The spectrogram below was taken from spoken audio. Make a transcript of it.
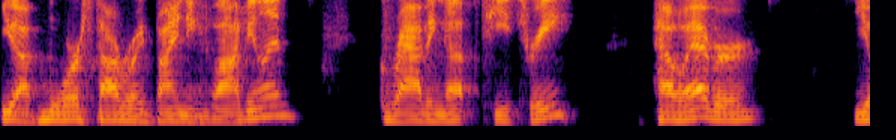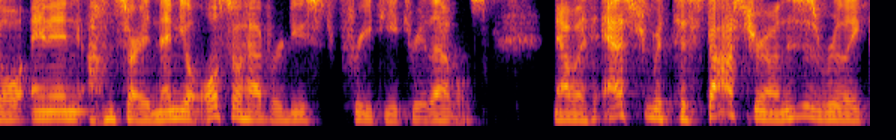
you have more thyroid binding globulin grabbing up T3. However, you'll and then I'm sorry, and then you'll also have reduced free T3 levels. Now with est- with testosterone, this is really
